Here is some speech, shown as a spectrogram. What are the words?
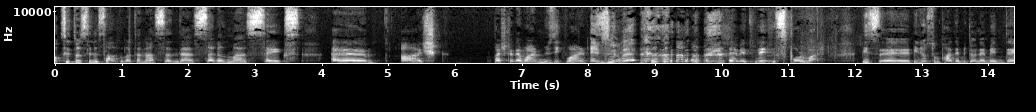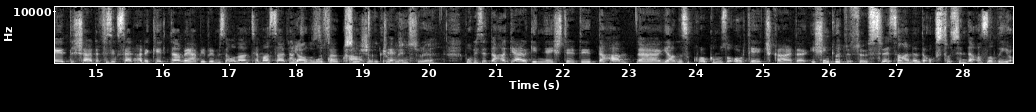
Oksitosini salgılatan aslında sarılma, seks, e, aşk, başka ne var? Müzik var. Emzirme. evet ve spor var. Biz e, biliyorsun pandemi döneminde dışarıda fiziksel hareketten veya birbirimizle olan temaslardan çok Yalnızlık uzak korkusu kaldık. yaşadık çok Evet. uzun süre. Bu bizi daha gerginleştirdi, daha e, yalnızlık korkumuzu ortaya çıkardı. İşin kötüsü stres anında oksitosin de azalıyor.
